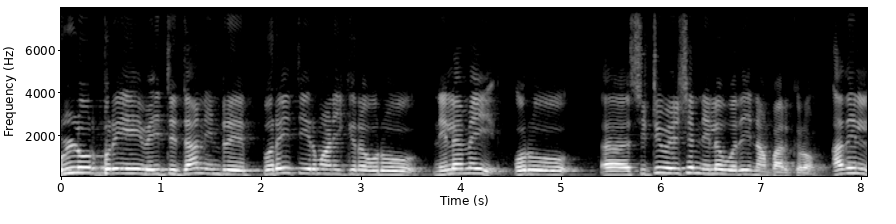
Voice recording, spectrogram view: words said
உள்ளூர் பிறையை வைத்து தான் இன்று பிறை தீர்மானிக்கிற ஒரு நிலைமை ஒரு சிச்சுவேஷன் நிலவுவதை நாம் பார்க்கிறோம். அதில்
